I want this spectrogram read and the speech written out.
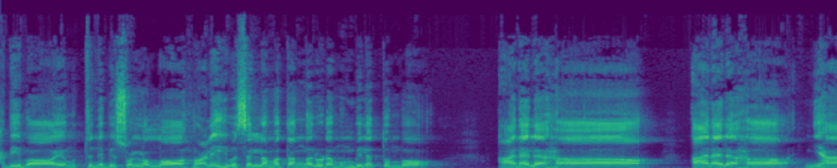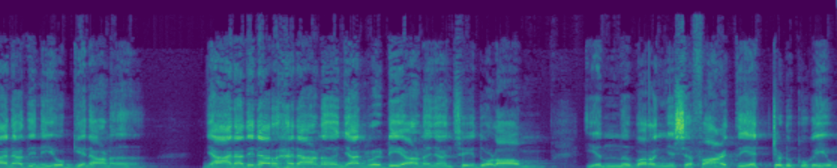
ഹബീബായ മുത്തുനബി സല്ലാഹു അലഹി വസല്ലമ്മ തങ്ങളുടെ മുമ്പിലെത്തുമ്പോൾ അനലഹ അനലഹ ഞാൻ അതിന് യോഗ്യനാണ്. ഞാൻ അതിനർഹനാണ് ഞാൻ റെഡിയാണ് ഞാൻ ചെയ്തോളാം എന്ന് പറഞ്ഞ് ഷഫായത്ത് ഏറ്റെടുക്കുകയും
